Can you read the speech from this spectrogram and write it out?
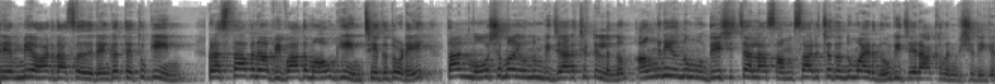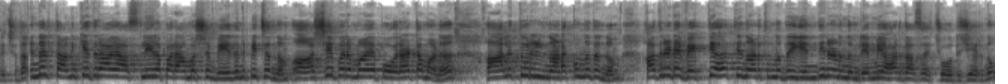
രമ്യ ഹർദാസ് രംഗത്തെത്തുകയും പ്രസ്താവന വിവാദമാവുകയും ചെയ്തതോടെ താൻ മോശമായി ഒന്നും വിചാരിച്ചിട്ടില്ലെന്നും അങ്ങനെയൊന്നും ഉദ്ദേശിച്ചല്ല സംസാരിച്ചതെന്നുമായിരുന്നു വിജയരാഘവൻ വിശദീകരിച്ചത്. എന്നാൽ തനിക്കെതിരായ അശ്ലീല പരാമർശം വേദനിപ്പിച്ചെന്നും ആശയപരമായ പോരാട്ടമാണ് ആലത്തൂരിൽ നടക്കുന്നതെന്നും അതിനിടെ വ്യക്തിഹത്യ നടത്തുന്നത് എന്തിനാണെന്നും രമ്യ ഹർദാസ് ചോദിച്ചിരുന്നു.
